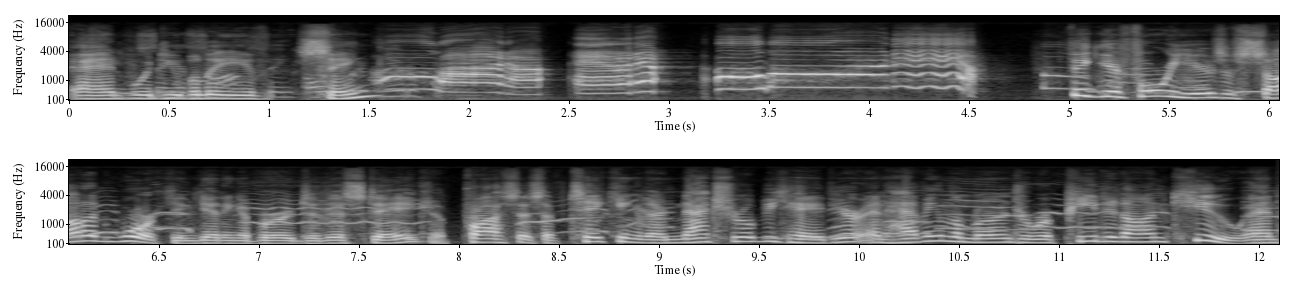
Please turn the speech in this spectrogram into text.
And would you believe, sing? Figure four years of solid work in getting a bird to this stage, a process of taking their natural behavior and having them learn to repeat it on cue, and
